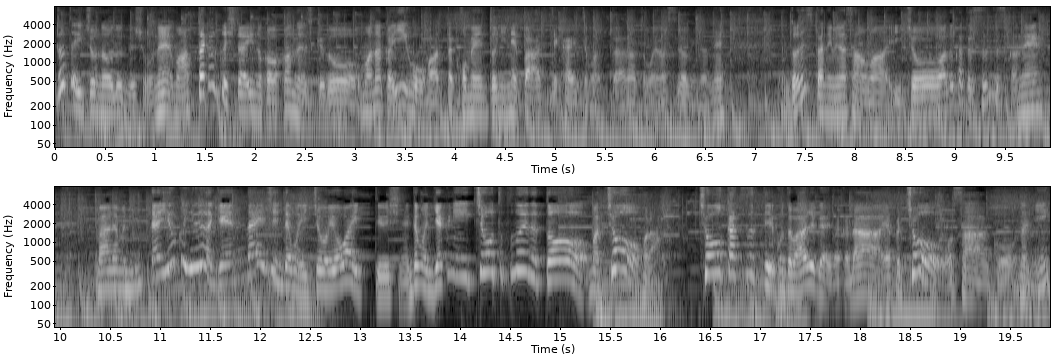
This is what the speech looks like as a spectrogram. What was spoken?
だったら胃腸治るんでしょうね。まあったかくしたらいいのか分かんないですけどまあなんかいい方法あったらコメントにねバーって書いてもらったらなと思いますよみんなね。どうですかね皆さんは胃腸悪かったりするんですかね？まあでもよく言うのは現代人でも胃腸弱いっていうしね。でも逆に胃腸を整えると、まあ、腸ほら腸活っていう言葉あるぐらいだからやっぱ腸をさこう何？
